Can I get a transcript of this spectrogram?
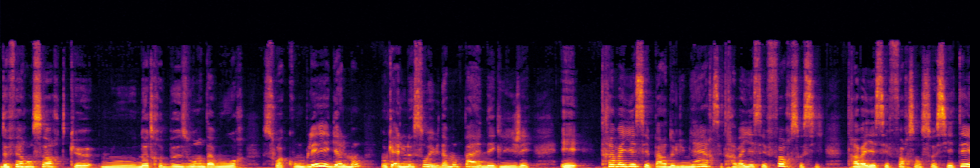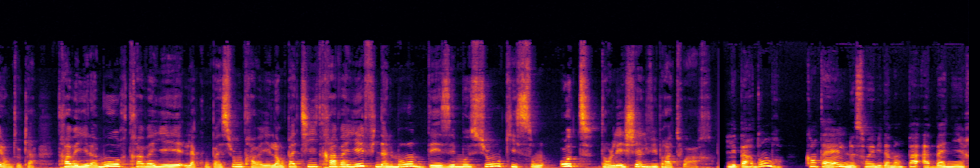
de faire en sorte que notre besoin d'amour soit comblé également. Donc elles ne sont évidemment pas à négliger. Et travailler ces parts de lumière, c'est travailler ses forces aussi. Travailler ses forces en société en tout cas. Travailler l'amour, travailler la compassion, travailler l'empathie, travailler finalement des émotions qui sont hautes dans l'échelle vibratoire. Les parts d'ombre quant à elles, ne sont évidemment pas à bannir.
